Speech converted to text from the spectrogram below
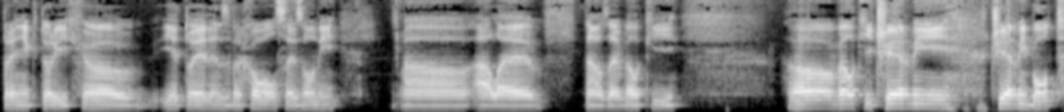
Pre niektorých je to jeden z vrcholov sezóny, ale naozaj veľký, veľký čierny, čierny bod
